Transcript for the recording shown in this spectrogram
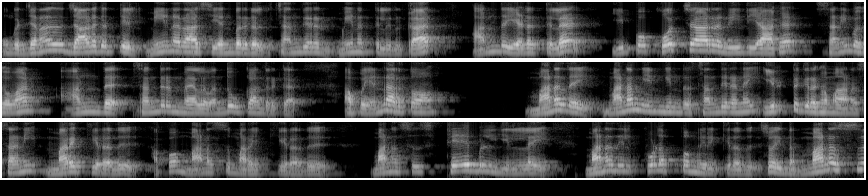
உங்கள் ஜனன ஜாதகத்தில் மீனராசி என்பர்கள் சந்திரன் மீனத்தில் இருக்கார். அந்த இடத்துல இப்போ கோச்சார ரீதியாக சனி பகவான் அந்த சந்திரன் மேலே வந்து உட்கார்ந்துருக்கார். அப்போ என்ன அர்த்தம்? மனதை மனம் என்கின்ற சந்திரனை இருட்டு கிரகமான சனி மறைக்கிறது. அப்போ மனசு மறைக்கிறது. மனசு ஸ்டேபிள் இல்லை. மனதில் குழப்பம் இருக்கிறது. ஸோ இந்த மனசு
